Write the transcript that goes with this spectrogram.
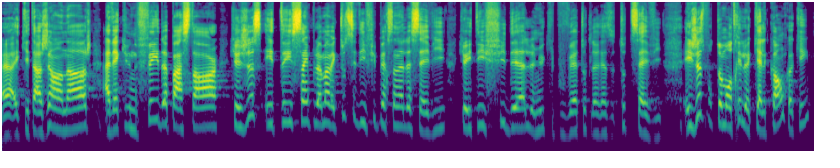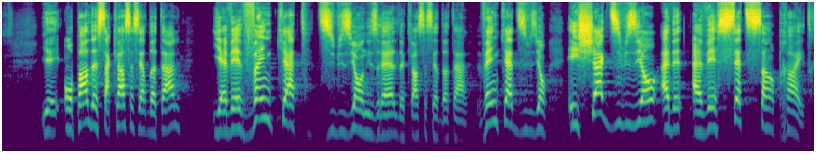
euh, qui est âgé en âge, avec une fille de pasteur qui a juste été simplement, avec tous ses défis personnels de sa vie, qui a été fidèle le mieux qu'il pouvait tout le reste toute sa vie. Et juste pour te montrer le quelconque, OK? On parle de sa classe sacerdotale. Il y avait 24 divisions en Israël de classe sacerdotale. 24 divisions. Et chaque division avait, avait 700 prêtres.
